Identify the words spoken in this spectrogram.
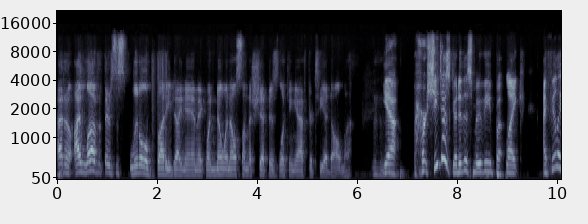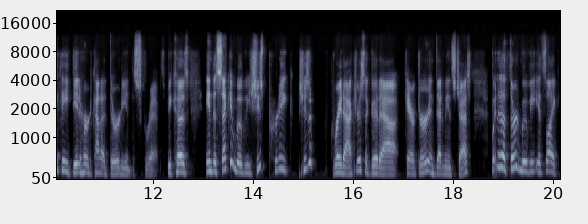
i don't know i love that there's this little buddy dynamic when no one else on the ship is looking after tia dalma Mhm. Yeah. Her she does good in this movie, but like I feel like they did her kind of dirty in the script because in the second movie, she's pretty she's a great actress, a good uh, character in Dead Man's Chest. But in the third movie, it's like,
